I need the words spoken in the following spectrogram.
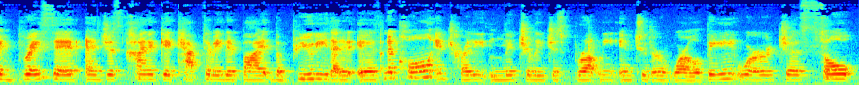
embrace it and just kind of get captivated by the beauty that it is. Nicole and Charlie literally just brought me into their world. They were just so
